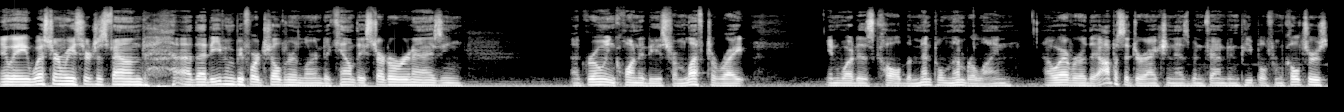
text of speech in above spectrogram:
Anyway, Western research has found uh, that even before children learn to count, they start organizing uh, growing quantities from left to right in what is called the mental number line. However, the opposite direction has been found in people from cultures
